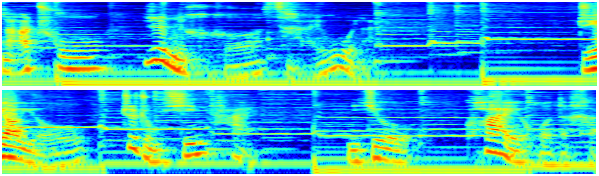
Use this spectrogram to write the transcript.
拿出任何财物来只要有这种心态你就快活的很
